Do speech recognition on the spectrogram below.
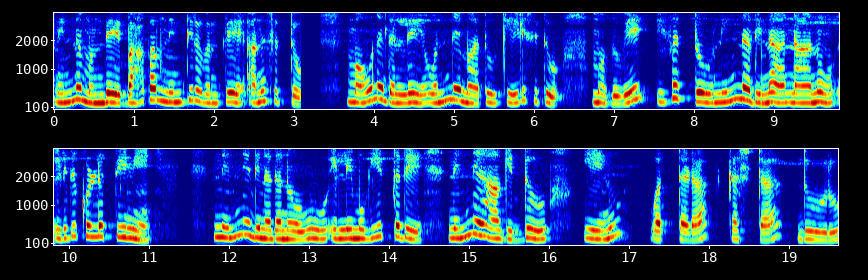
ನಿನ್ನ ಮುಂದೆ ಬಾಬಾ ನಿಂತಿರುವಂತೆ ಅನಿಸಿತು. ಮೌನದಲ್ಲೇ ಒಂದೇ ಮಾತು ಕೇಳಿಸಿತು. ಮಗುವೆ, ಇವತ್ತು ನಿನ್ನ ದಿನ ನಾನು ಹಿಡಿದುಕೊಳ್ಳುತ್ತೀನಿ. ನಿನ್ನೆ ದಿನದ ನೋವು ಇಲ್ಲಿ ಮುಗಿಯುತ್ತದೆ. ನಿನ್ನೆ ಆಗಿದ್ದು ಏನು? ಒತ್ತಡ, ಕಷ್ಟ, ದೂರು,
